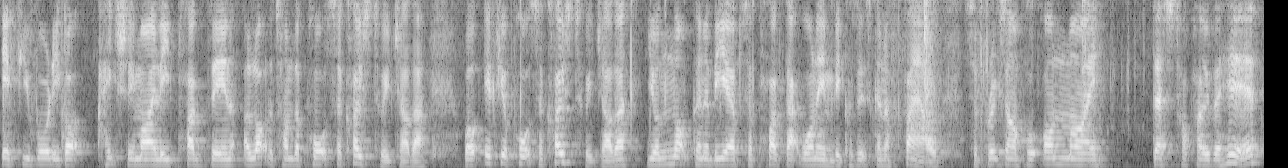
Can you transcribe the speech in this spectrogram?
if you've already got HDMI lead plugged in, a lot of the time the ports are close to each other. Well, if your ports are close to each other, you're not going to be able to plug that one in because it's going to foul. So for example, on my desktop over here,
